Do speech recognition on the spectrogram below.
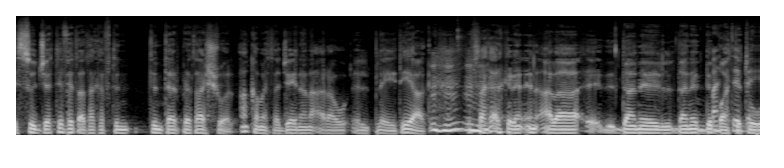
is-suġġettività ta' kif tinterpreta x-xogħol, anke meta ġejna naqraw il-play tiegħek. Mhm, mhm. Niftakar kien inqala eh, dan id-dibattitu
